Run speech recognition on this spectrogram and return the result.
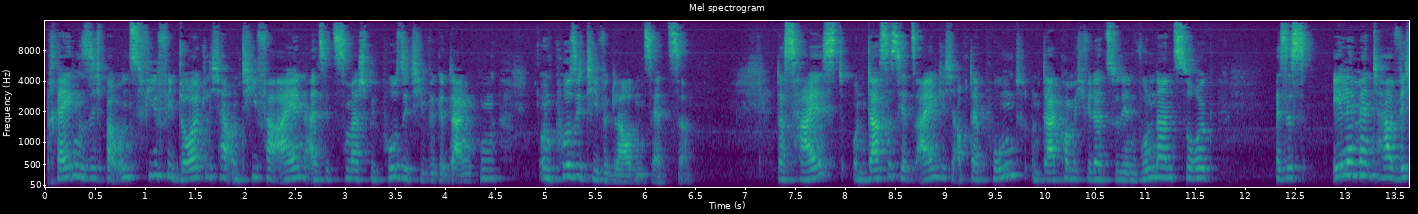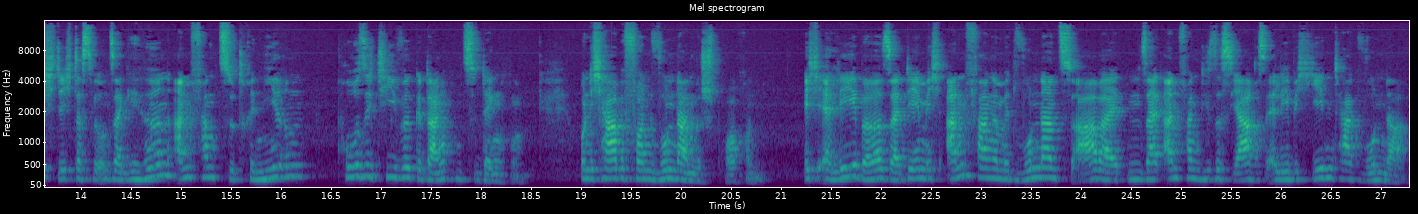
prägen sich bei uns viel, viel deutlicher und tiefer ein als jetzt zum Beispiel positive Gedanken und positive Glaubenssätze. Das heißt, und das ist jetzt eigentlich auch der Punkt, und da komme ich wieder zu den Wundern zurück, es ist elementar wichtig, dass wir unser Gehirn anfangen zu trainieren, positive Gedanken zu denken. Und ich habe von Wundern gesprochen. Ich erlebe, seitdem ich anfange mit Wundern zu arbeiten, seit Anfang dieses Jahres erlebe ich jeden Tag Wunder.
